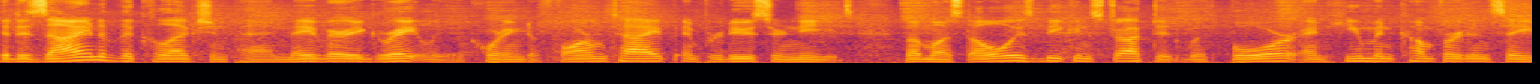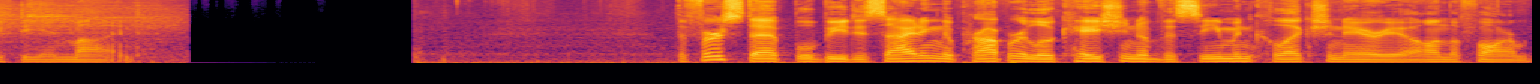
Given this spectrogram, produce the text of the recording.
The design of the collection pen may vary greatly according to farm type and producer needs, but must always be constructed with boar and human comfort and safety in mind. The first step will be deciding the proper location of the semen collection area on the farm.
